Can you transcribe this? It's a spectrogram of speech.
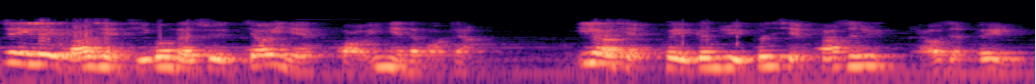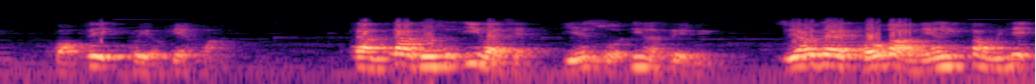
这一类保险，提供的是交一年保一年的保障。医疗险会根据风险发生率调整费率，保费会有变化。但大多数意外险也锁定了费率，只要在投保年龄范围内，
